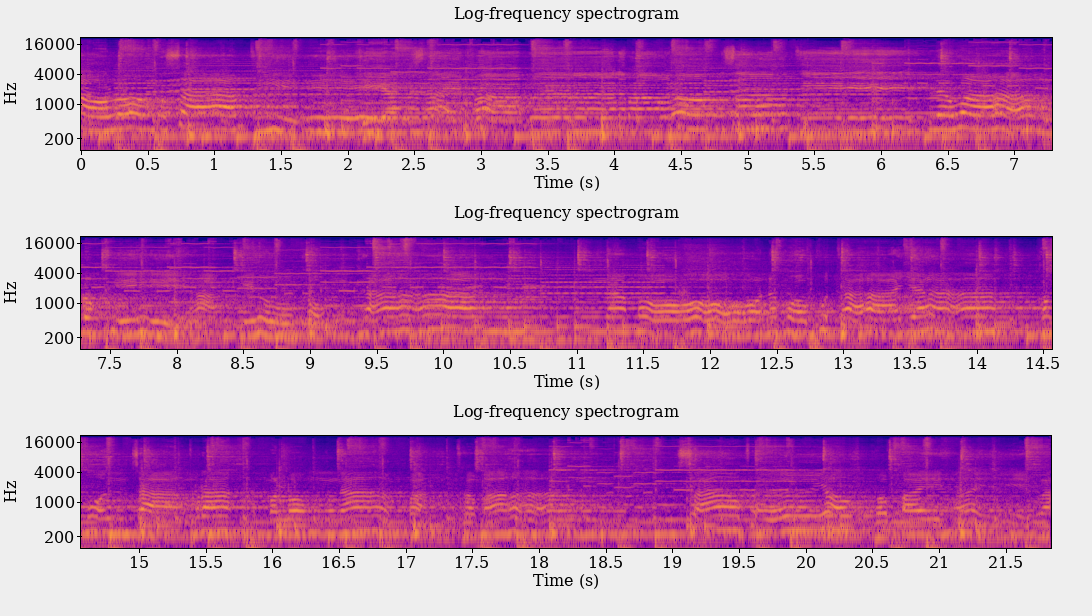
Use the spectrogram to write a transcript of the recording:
เป๋าลงสามทีเทียนใส่ฝ่ามือเป่าลมสักที แล้ววางลงที่ห่างคิ้วคงทางนะโมนะโมพุทธายะขมนจากพระมาลงน้ำปัทมังสาวเธอยกเข้าไปให้ไกล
